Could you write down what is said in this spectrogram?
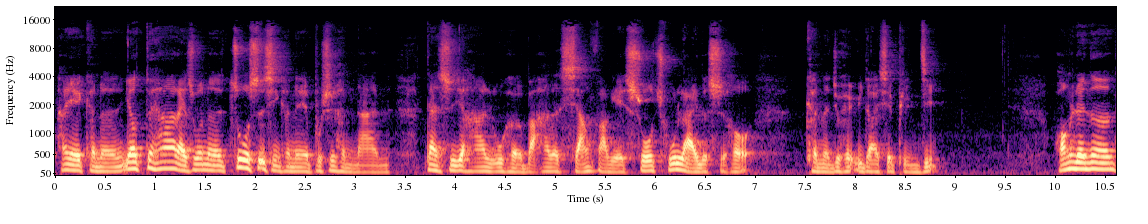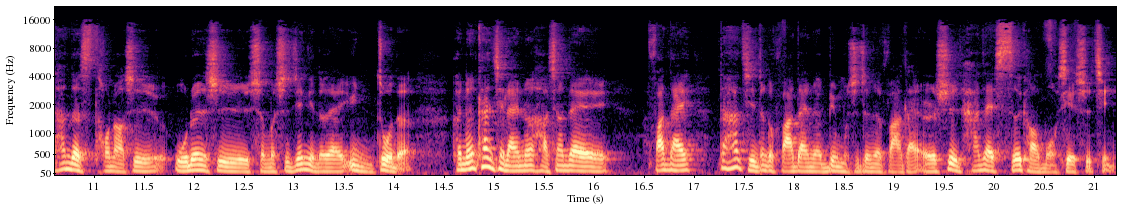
他也可能要对他来说呢，做事情可能也不是很难，但是要他如何把他的想法给说出来的时候，可能就会遇到一些瓶颈。黄人呢，他的头脑是无论是什么时间点都在运作的，可能看起来呢好像在发呆，但他其实那个发呆呢，并不是真的发呆，而是他在思考某些事情。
